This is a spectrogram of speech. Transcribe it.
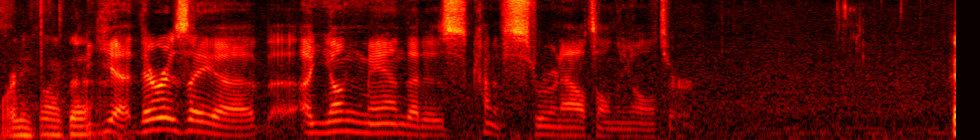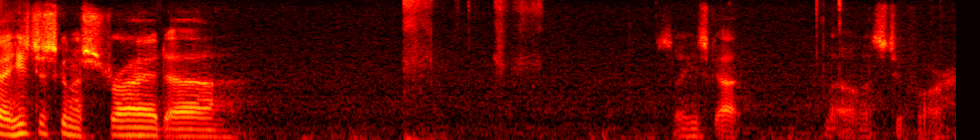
or anything like that? yeah, there is a uh, a young man that is kind of strewn out on the altar. Okay, he's just going to stride. Uh, so he's got. No, that's too far.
